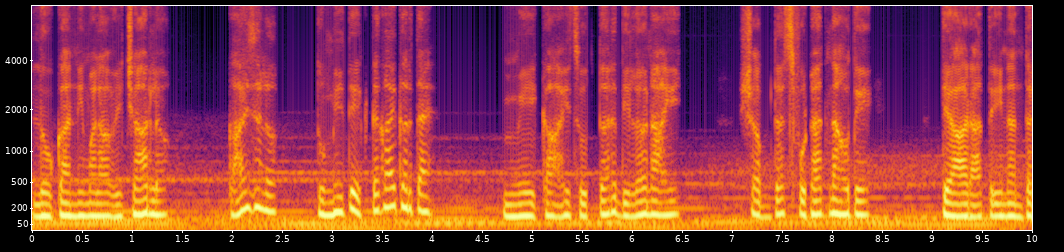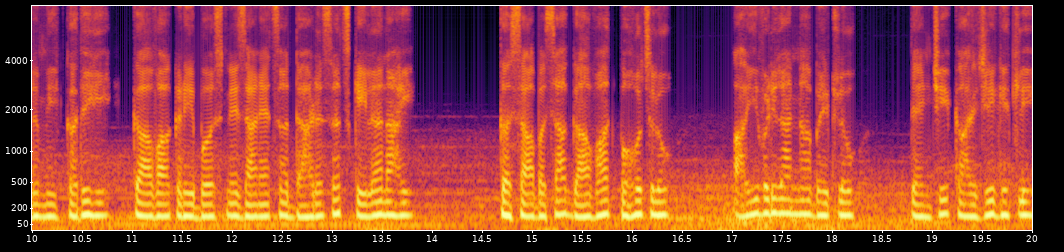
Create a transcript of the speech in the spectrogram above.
लोकांनी मला विचारलं काय झालं? तुम्ही ते एकटं काय करताय? मी काहीच उत्तर दिलं नाही. शब्दच फुटत नव्हते. त्या रात्रीनंतर मी कधीही गावाकडे बसने जाण्याचं धाडसच केलं नाही. कसाबसा गावात पोहोचलो. आई वडिलांना भेटलो. त्यांची काळजी घेतली.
